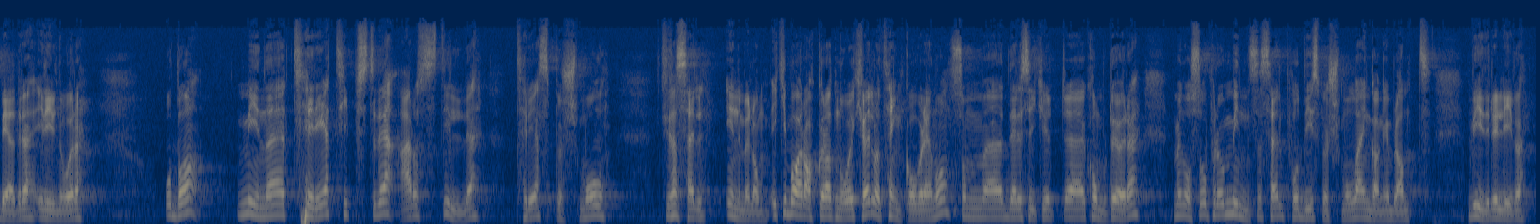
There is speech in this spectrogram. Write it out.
bedre i livene våre. Og da mine tre tips til det er å stille tre spørsmål til seg selv innimellom. Ikke bare akkurat nå i kveld og tenke over det nå, som eh, dere sikkert eh, kommer til å gjøre, men også å prøve å minne seg selv på de spørsmålene en gang iblant videre i livet.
